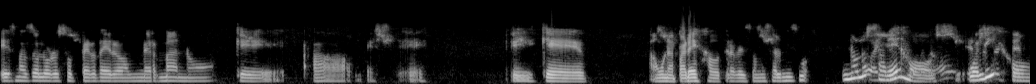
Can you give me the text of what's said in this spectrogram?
es más doloroso perder a un hermano que a, este, eh, que a una pareja, otra vez vamos al mismo. No lo sabemos, o el hijo.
